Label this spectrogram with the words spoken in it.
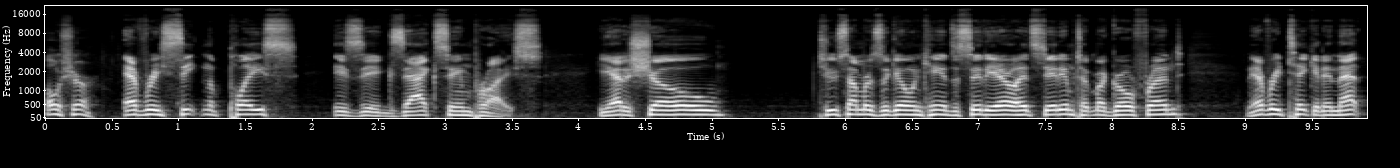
Oh, sure. every seat in the place is the exact same price. He had a show two summers ago in Kansas City, Arrowhead Stadium. Took my girlfriend, and every ticket in that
